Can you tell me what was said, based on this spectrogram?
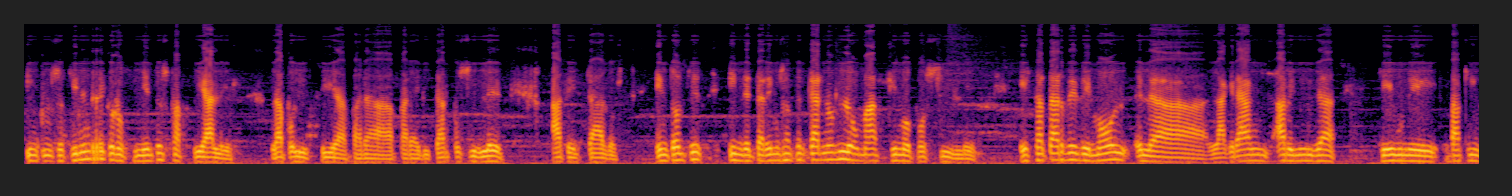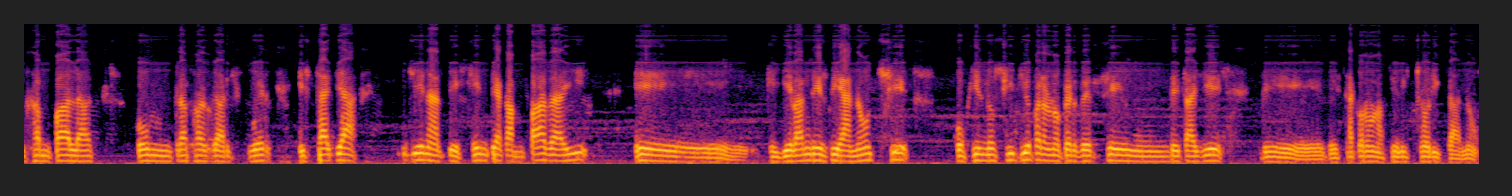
Incluso tienen reconocimientos faciales la policía para, evitar posibles atentados. Entonces intentaremos acercarnos lo máximo posible. Esta tarde de Mall, la, la gran avenida que une Buckingham Palace con Trafalgar Square, está ya llena de gente acampada ahí eh, que llevan desde anoche cogiendo sitio para no perderse un detalle de, esta coronación histórica, ¿no?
